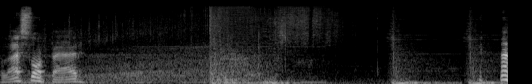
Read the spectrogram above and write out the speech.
Well, that's not bad.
